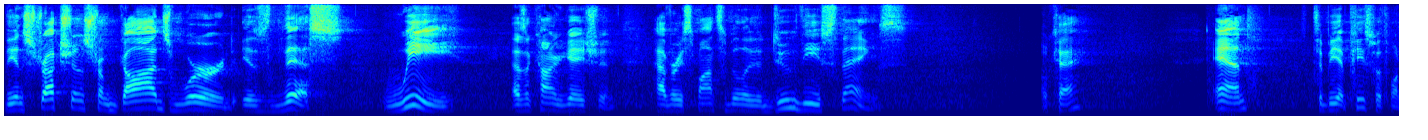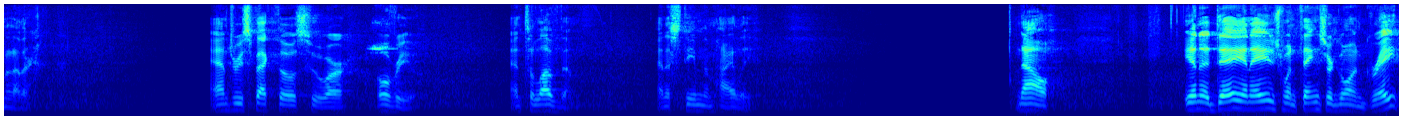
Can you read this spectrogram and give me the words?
The instructions from God's word is this we, as a congregation, have a responsibility to do these things. Okay? And to be at peace with one another. And to respect those who are over you. And to love them and esteem them highly. Now, in a day and age when things are going great,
